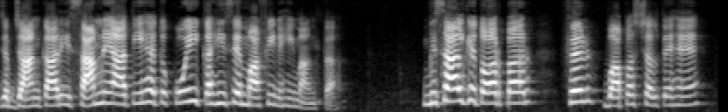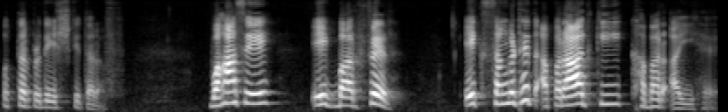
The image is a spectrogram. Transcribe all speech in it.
जब जानकारी सामने आती है तो कोई कहीं से माफ़ी नहीं माँगता। मिसाल के तौर पर फिर वापस चलते हैं उत्तर प्रदेश की तरफ़। वहाँ से एक बार फिर एक संगठित अपराध की खबर आई है।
